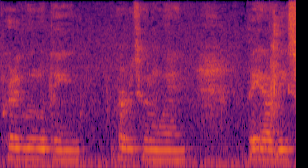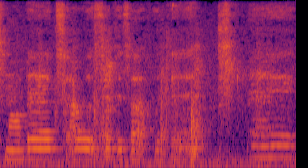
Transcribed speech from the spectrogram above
pretty little thing Forever 21 they have these small bags so i would set this off with a bag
